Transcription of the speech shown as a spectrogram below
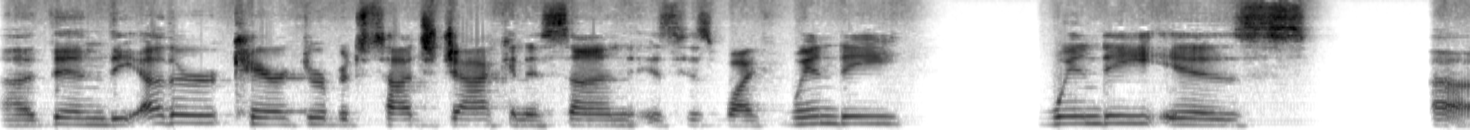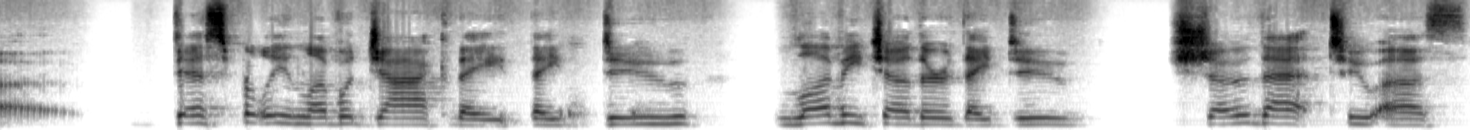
Uh, then the other character besides Jack and his son is his wife Wendy. Wendy is uh, desperately in love with Jack. They they do love each other. They do show that to us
